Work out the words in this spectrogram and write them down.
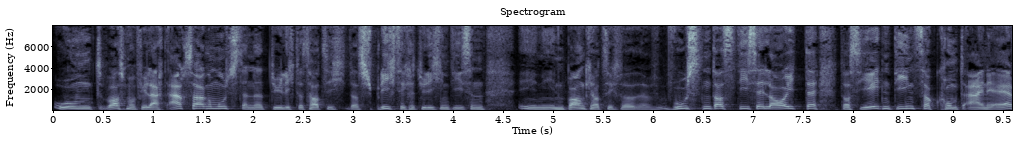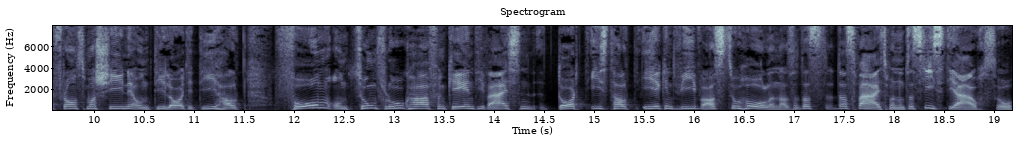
Und was man vielleicht auch sagen muss, dann natürlich, das hat sich, das spricht sich natürlich in diesen, in, in Bank hat sich, wussten das diese Leute, dass jeden Dienstag kommt eine Air France Maschine und die Leute, die halt vom und zum Flughafen gehen, die weißen, dort ist halt irgendwie was zu holen. Also das, das weiß man und das ist ja auch so.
